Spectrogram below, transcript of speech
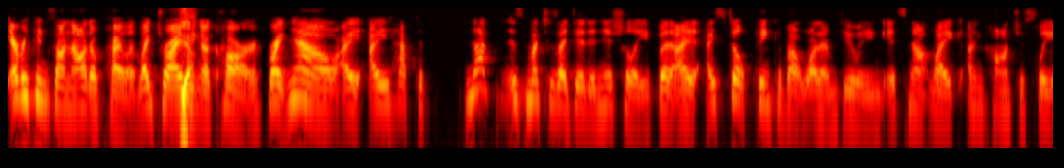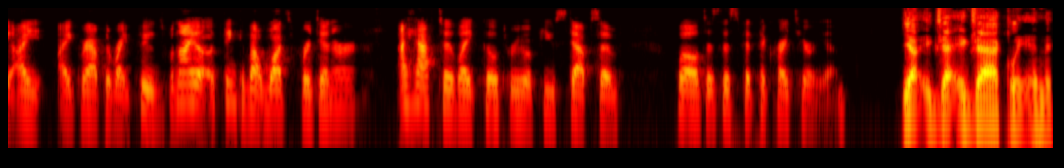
Everything's on autopilot, like driving yeah. a car. Right now, I, I have to, not as much as I did initially, but I, I still think about what I'm doing. It's not like unconsciously I, I grab the right foods. When I uh, think about what's for dinner, I have to like go through a few steps of, well, does this fit the criteria? Yeah, exa- exactly. And,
